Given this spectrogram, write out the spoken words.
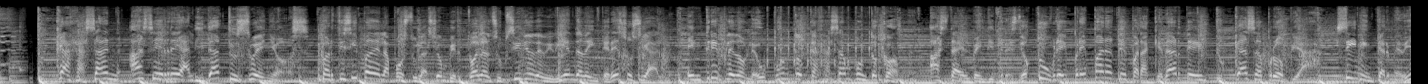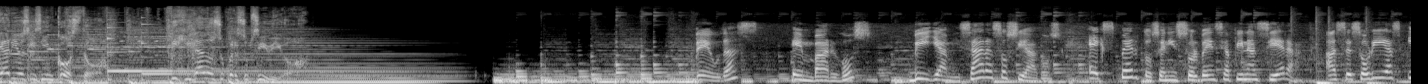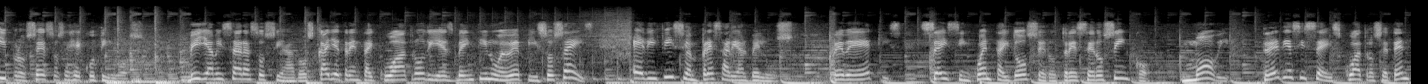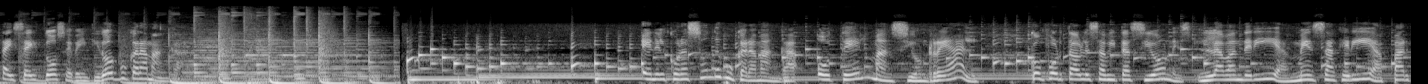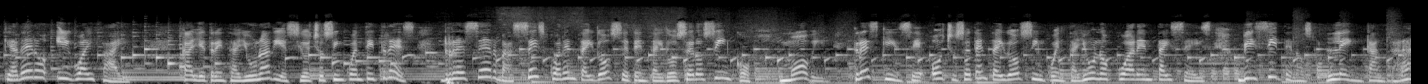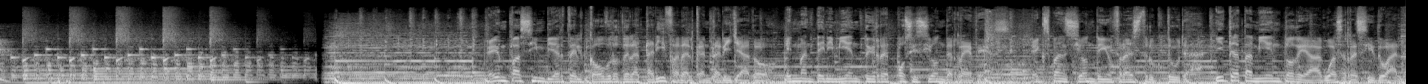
Cajazán hace realidad tus sueños. Participa de la postulación virtual al subsidio de vivienda de interés social en www.cajazán.com hasta el 23 de octubre y prepárate para quedarte en tu casa propia, sin intermediarios y sin costo. Vigilado Supersubsidio. Deudas, embargos, Villamizar Asociados, expertos en insolvencia financiera, asesorías y procesos ejecutivos. Villamizar Asociados, calle 34 1029, piso 6, edificio empresarial Veluz. PBX 6520305, móvil 316 476 1222 Bucaramanga. En el corazón de Bucaramanga, Hotel Mansión Real. Confortables habitaciones, lavandería, mensajería, parqueadero y wifi. Calle 31 a 1853. Reserva 642-7205. Móvil 315-872-5146. Visítenos, le encantará. En Paz invierte el cobro de la tarifa de alcantarillado en mantenimiento y reposición de redes, expansión de infraestructura y tratamiento de aguas residuales.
